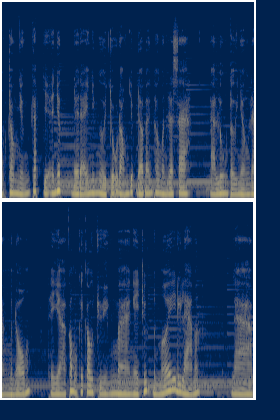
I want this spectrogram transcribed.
Một trong những cách dễ nhất để đẩy những người chủ động giúp đỡ bản thân mình ra xa là luôn tự nhận rằng mình ổn. Thì à, có một cái câu chuyện mà ngày trước mình mới đi làm á là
